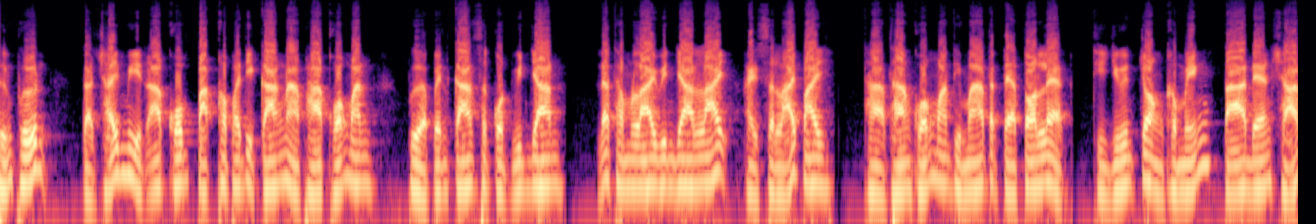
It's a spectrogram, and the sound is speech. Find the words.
ถึงพื้นก็ใช้มีดอาคมปักเข้าไปที่กลางหน้าผากของมัน เพื่อเป็นการสะกดวิญญาณ และทำลายวิญญาณร้ายให้สลายไปท่าทางของมันที่มาตั้งแต่ตอนแรก ที่ยืนจ้องเขม็งตาแดงฉาน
